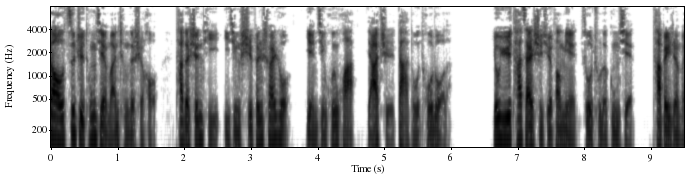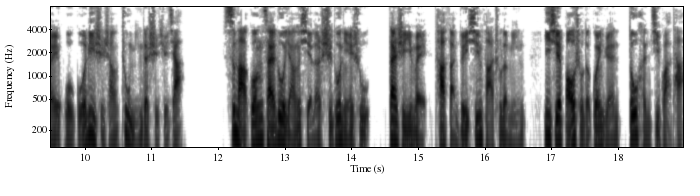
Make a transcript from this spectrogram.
到《资治通鉴》完成的时候，他的身体已经十分衰弱，眼睛昏花，牙齿大多脱落了。由于他在史学方面做出了贡献，他被认为我国历史上著名的史学家。司马光在洛阳写了十多年书，但是因为他反对新法出了名，一些保守的官员都很记挂他。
